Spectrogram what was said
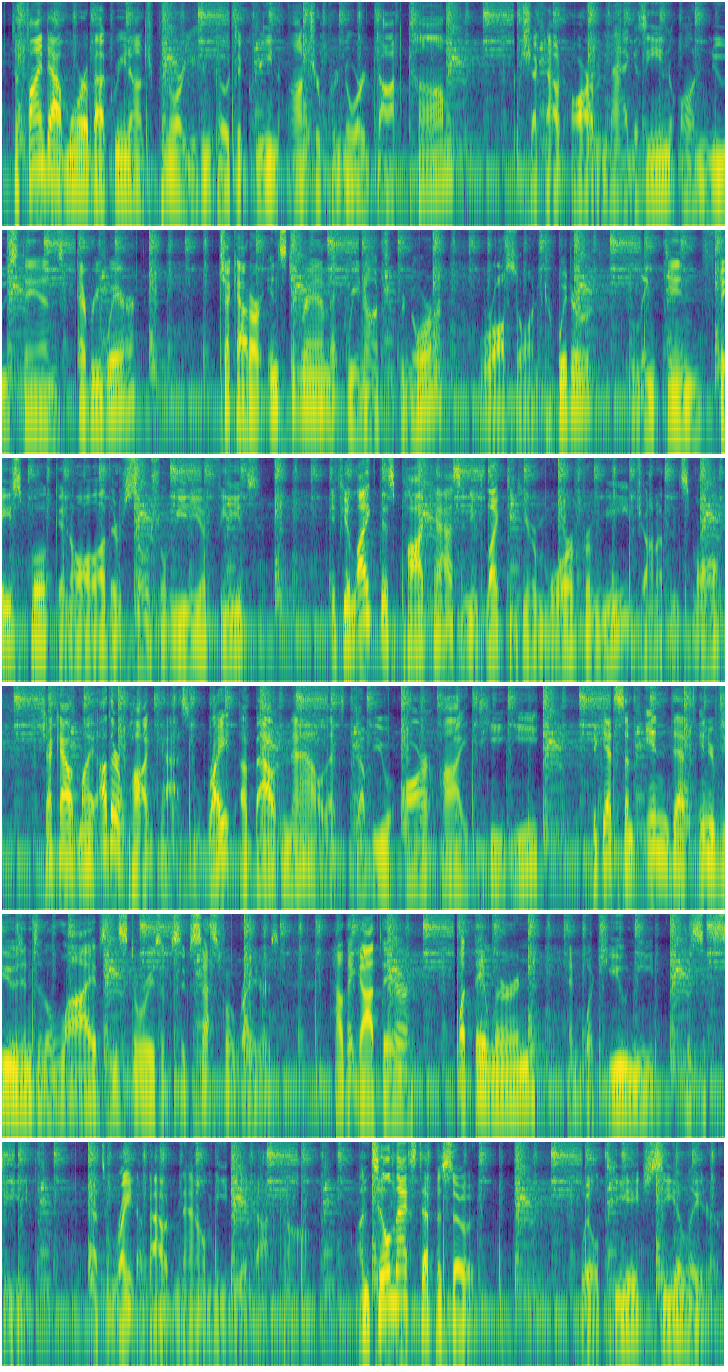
To find out more about Green Entrepreneur, you can go to greenentrepreneur.com or check out our magazine on newsstands everywhere. Check out our Instagram at Green Entrepreneur. We're also on Twitter, LinkedIn, Facebook, and all other social media feeds. If you like this podcast and you'd like to hear more from me, Jonathan Small, check out my other podcast, Right About Now. That's W R I T E, to get some in depth interviews into the lives and stories of successful writers, how they got there, what they learned, and what you need to succeed. That's rightaboutnowmedia.com. Until next episode, we'll THC you later.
